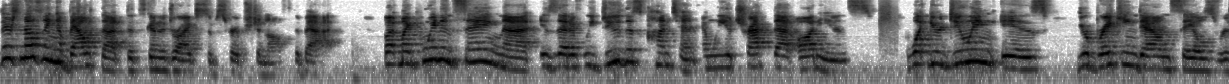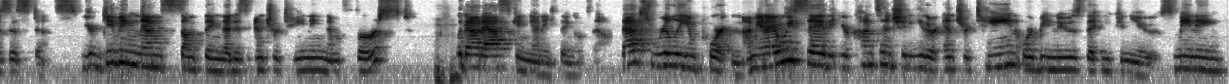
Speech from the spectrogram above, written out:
there's nothing about that that's going to drive subscription off the bat. But my point in saying that is that if we do this content and we attract that audience, what you're doing is you're breaking down sales resistance. You're giving them something that is entertaining them 1st mm-hmm. without asking anything of them. That's really important. I mean, I always say that your content should either entertain or be news that you can use, meaning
